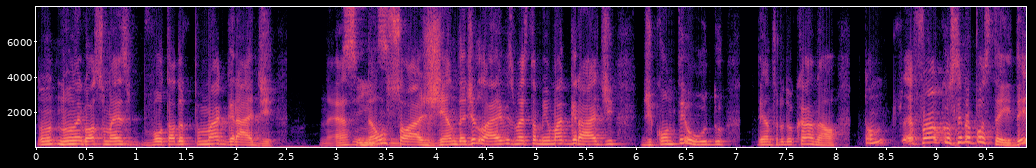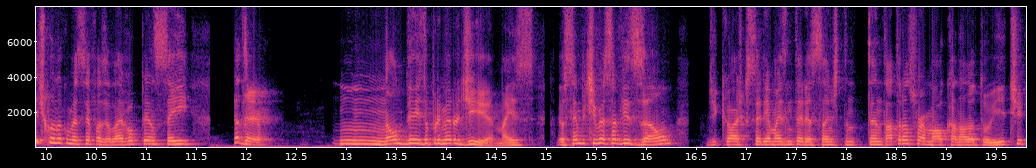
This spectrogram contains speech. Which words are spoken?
num, negócio mais voltado para uma grade, né? Sim, Não sim. só agenda de lives, mas também uma grade de conteúdo dentro do canal. Então é, foi algo que eu sempre apostei. Desde quando eu comecei a fazer live, eu pensei, quer dizer, hum, não desde o primeiro dia, mas eu sempre tive essa visão de que eu acho que seria mais interessante tentar transformar o canal da Twitch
